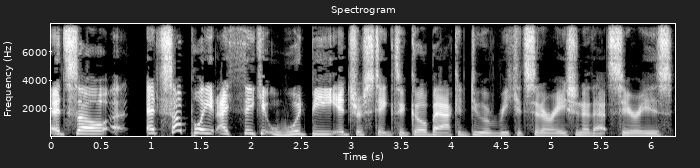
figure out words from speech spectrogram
And so uh, at some point, I think it would be interesting to go back and do a reconsideration of that series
